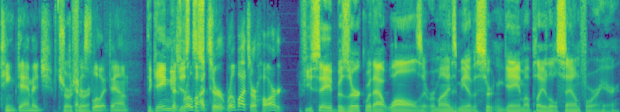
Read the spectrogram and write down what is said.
team damage Mm-hmm. Sure, to kind of slow it down The game you because just robots are robots are hard if you say berzerk without walls, it reminds me of a certain game. I'll play a little sound for here.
